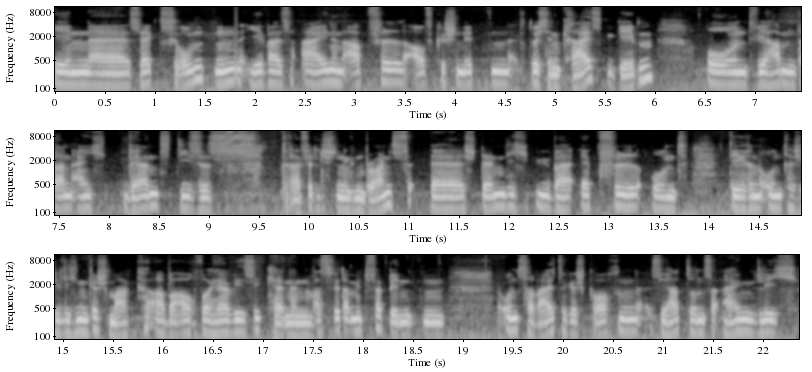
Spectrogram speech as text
in äh, sechs Runden jeweils einen Apfel aufgeschnitten durch den Kreis gegeben. Und wir haben dann eigentlich während dieses dreiviertelstündigen Brunchs äh, ständig über Äpfel und deren unterschiedlichen Geschmack, aber auch woher wir sie kennen, was wir damit verbinden und so weiter gesprochen. Sie hat uns eigentlich,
